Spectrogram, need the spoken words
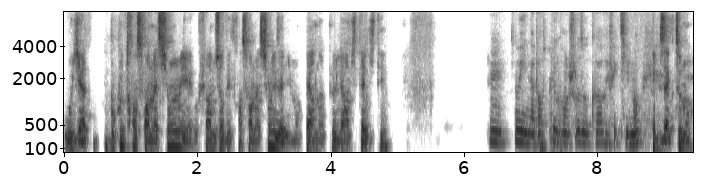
où il y a beaucoup de transformations et au fur et à mesure des transformations, les aliments perdent un peu leur vitalité. Hmm. Oui, ils n'apportent plus grand-chose au corps, effectivement. Exactement.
